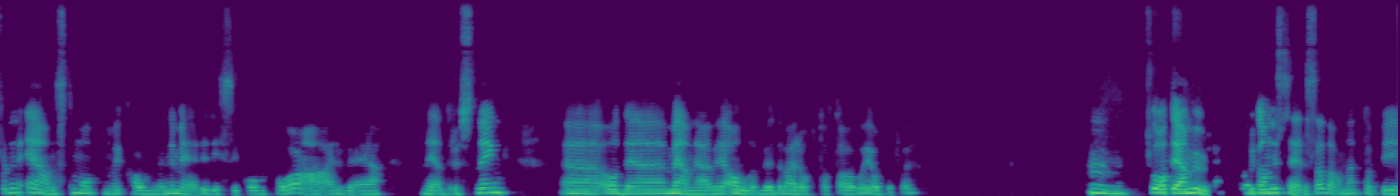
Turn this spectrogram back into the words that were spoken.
For den eneste måten vi kan minimere risikoen på, er ved nedrustning. Eh, og det mener jeg vi alle burde være opptatt av å jobbe for. Mm. Og at det er mulig å organisere seg da, nettopp i,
